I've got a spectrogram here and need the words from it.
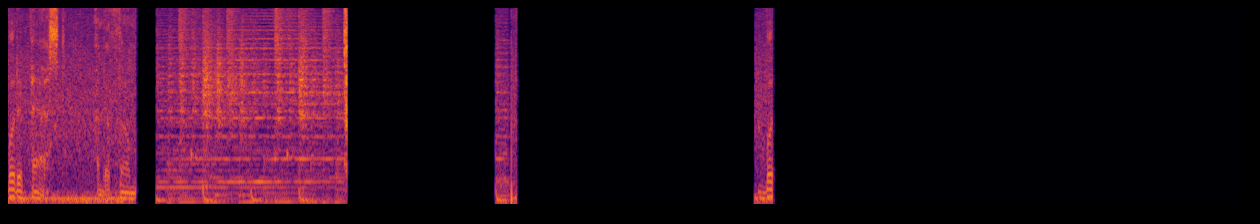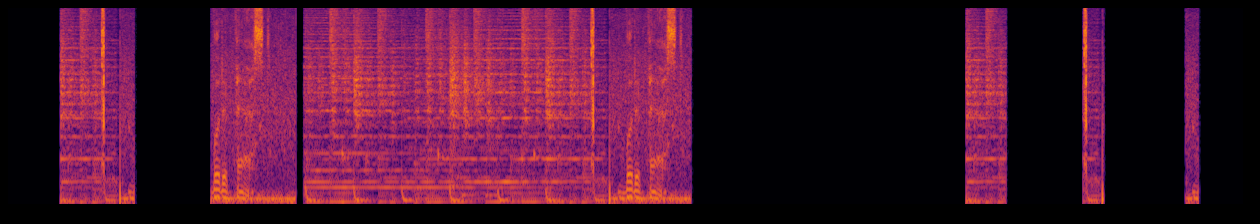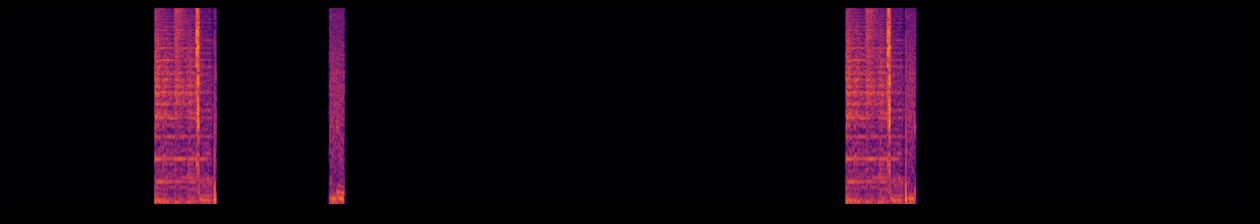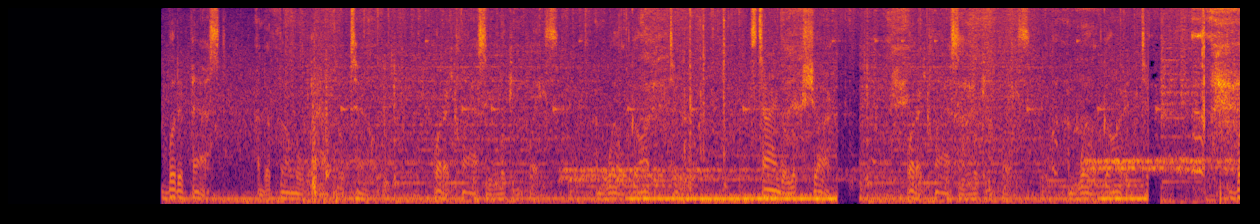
But it passed, and the thermal But But passed, and the Thermal Bath Hotel. What a classy looking place, and well guarded too. It's time to look sharp. What a classy looking place, and well guarded too. It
